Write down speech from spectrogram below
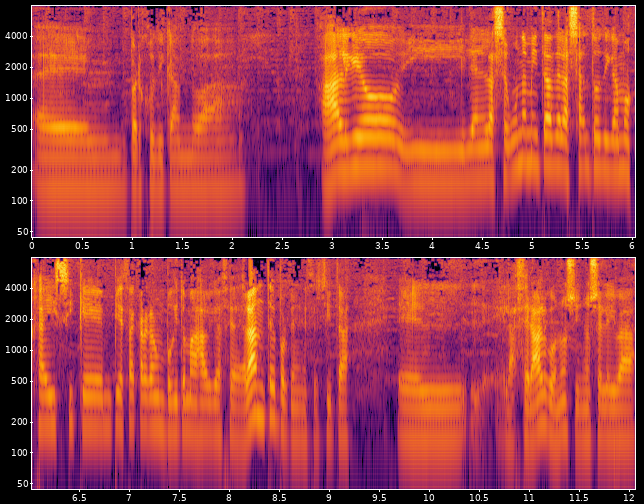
eh, perjudicando a, a y en la segunda mitad del asalto digamos que ahí sí que empieza a cargar un poquito más Algio hacia adelante porque necesita el, el hacer algo, ¿no? Si no se le iba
